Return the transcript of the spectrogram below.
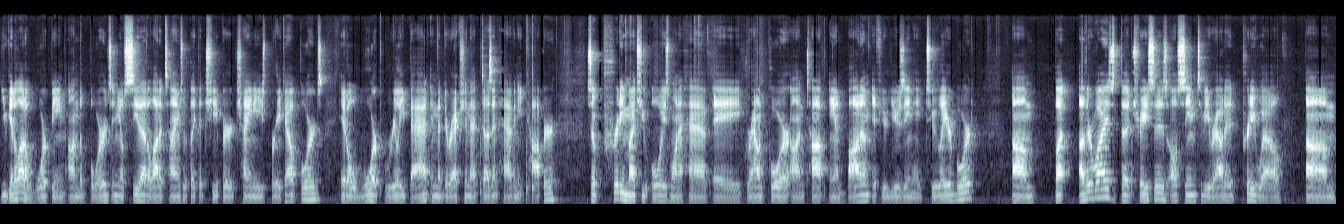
you get a lot of warping on the boards and you'll see that a lot of times with like the cheaper Chinese breakout boards. It'll warp really bad in the direction that doesn't have any copper. So pretty much you always want to have a ground pour on top and bottom if you're using a two layer board. Um, but otherwise the traces all seem to be routed pretty well. Um,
